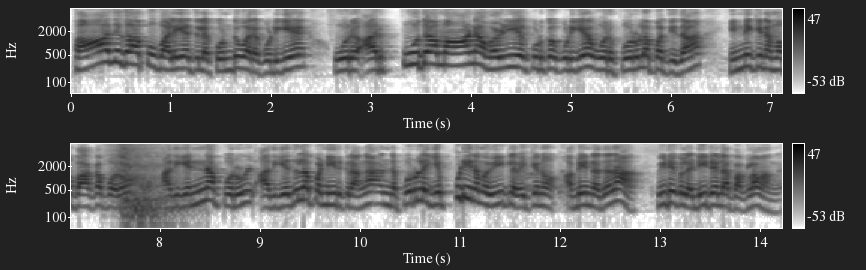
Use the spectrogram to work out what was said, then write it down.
பாதுகாப்பு வளையத்தில் கொண்டு வரக்கூடிய ஒரு அற்புதமான வழியை கொடுக்கக்கூடிய ஒரு பொருளை பற்றி தான் இன்னைக்கு நம்ம பார்க்க போகிறோம் அது என்ன பொருள்? அது எதில் பண்ணியிருக்கிறாங்க? அந்த பொருளை எப்படி நம்ம வீட்டில் வைக்கணும் அப்படின்றத தான் வீடியோக்குள்ளே டீட்டெயிலாக பார்க்கலாம் வாங்க.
